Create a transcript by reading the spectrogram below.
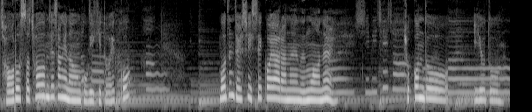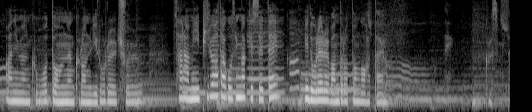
저로서 처음 세상에 나온 곡이기도 했고, 뭐든 될 수 있을 거야 라는 응원을 조건도 이유도 아니면 그 무엇도 없는 그런 위로를 줄 사람이 필요하다고 생각했을 때 이 노래를 만들었던 것 같아요. 네, 그렇습니다.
